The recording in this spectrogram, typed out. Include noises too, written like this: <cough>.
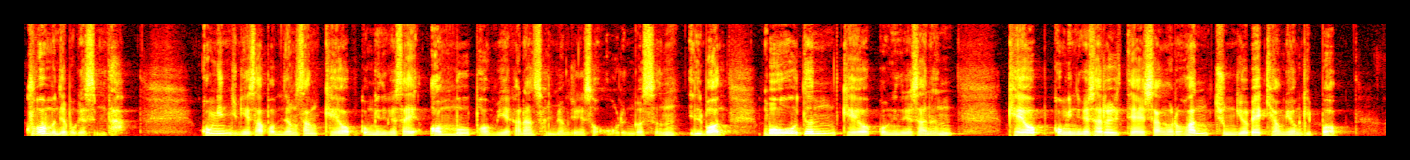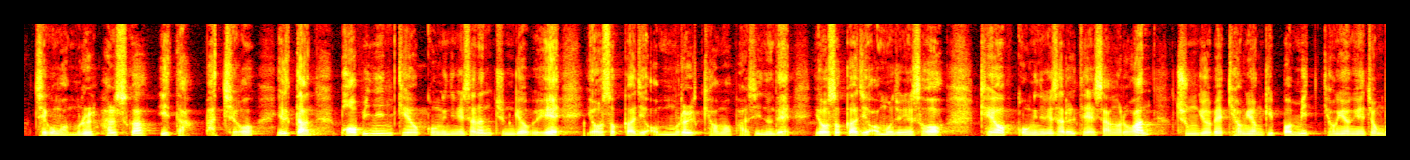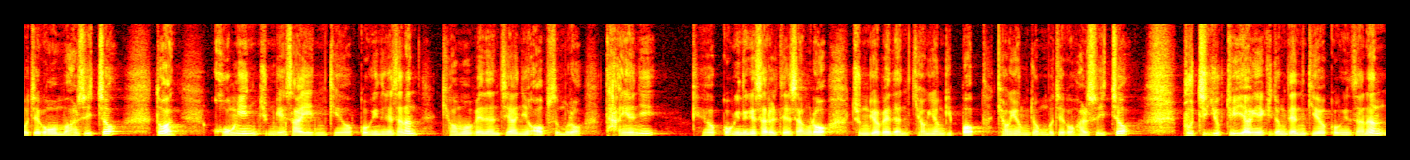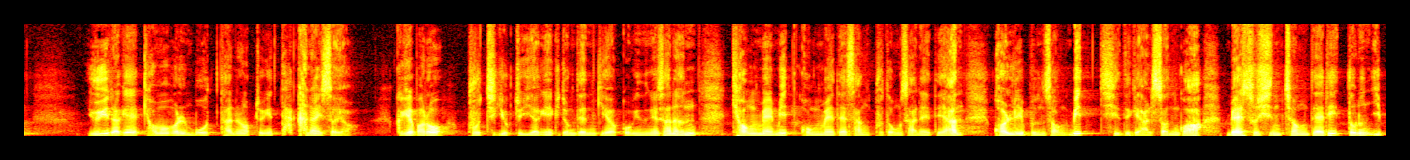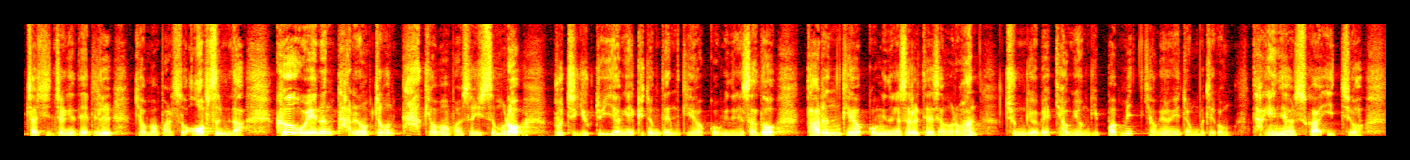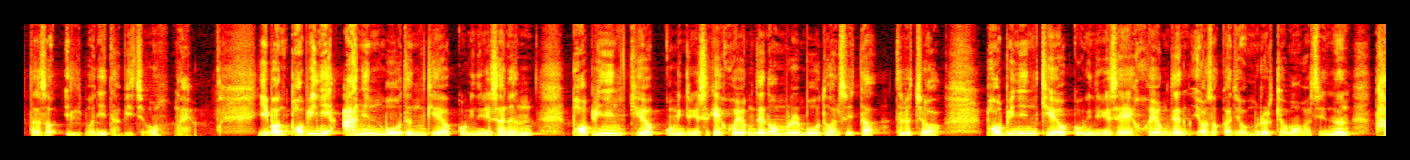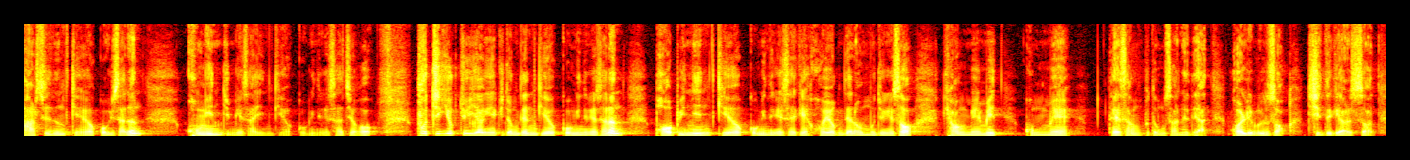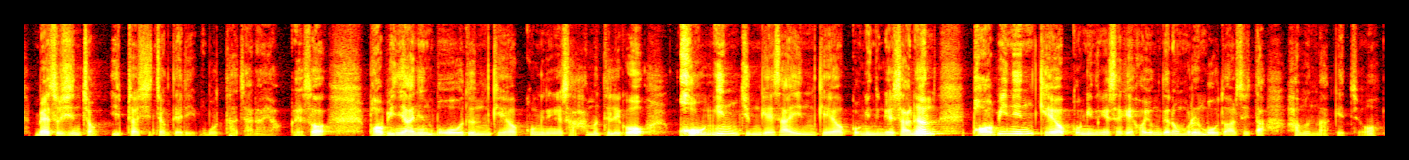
9번 문제 보겠습니다. 공인중개사 법령상 개업 공인중개사의 업무 범위에 관한 설명 중에서 옳은 것은 1번 모든 개업 공인중개사는 개업 공인중개사를 대상으로 한 중개업의 경영기법 제공 업무를 할 수가 있다. 맞죠? 일단 법인인 개업 공인중개사는 중개업 외에 여섯 가지 업무를 겸업할 수 있는데 여섯 가지 업무 중에서 개업 공인중개사를 대상으로 한 중개업의 경영 기법 및 경영의 정보 제공 업무 할 수 있죠. 또한 공인중개사인 개업 공인중개사는 겸업에 대한 제한이 없으므로 당연히 개업 공인중개사를 대상으로 중개업에 대한 경영 기법, 경영 정보 제공할 수 있죠. 부칙 6조 2항에 규정된 개업 공인사는 유일하게 겸업을 못하는 업종이 딱 하나 있어요. 그게 바로 부칙 6조 2항에 규정된 기업공인중개사는 경매 및 공매 대상 부동산에 대한 권리 분석 및 취득의 알선과 매수 신청 대리 또는 입자 신청의 대리를 겸업할 수 없습니다. 그 외에는 다른 업종은 다 겸업할 수 있으므로 부칙 6조 2항에 규정된 개업공인중개사도 다른 개업공인중개사를 대상으로 한 중개업의 경영 기법 및 경영의 정보 제공 당연히 할 수가 있죠. 따라서 1번이 답이죠. 네. 2번 법인이 아닌 모든 개업 공인중개사는 법인인 개업 공인중개사에게 허용된 업무를 모두 할 수 있다. 들렸죠? 법인인 개업 공인중개사에 허용된 여섯 가지 업무를 경험할 수 있는 다 할 수 있는 개업 공인사는 공인중개사인 개업 공인중개사죠. 부칙 6조 2항에 규정된 개업 공인중개사는 법인인 개업 공인중개사에게 허용된 업무 중에서 경매 및 공매 대상 부동산에 대한 권리 분석, 취득 결선, 매수 신청, 입자 신청 대리 못 하잖아요. 그래서 법인이 아닌 모든 개업 공인중개사 하면 틀리고 공인 중개사인 개업 공인중개사는 법인인 개업 공인중개사에게 허용된 업무를 모두 할 수 있다 하면 맞겠죠.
